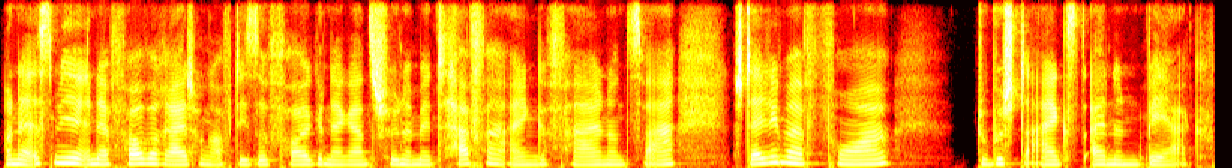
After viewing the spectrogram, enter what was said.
Und da ist mir in der Vorbereitung auf diese Folge eine ganz schöne Metapher eingefallen. Und zwar, stell dir mal vor, du besteigst einen Berg.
